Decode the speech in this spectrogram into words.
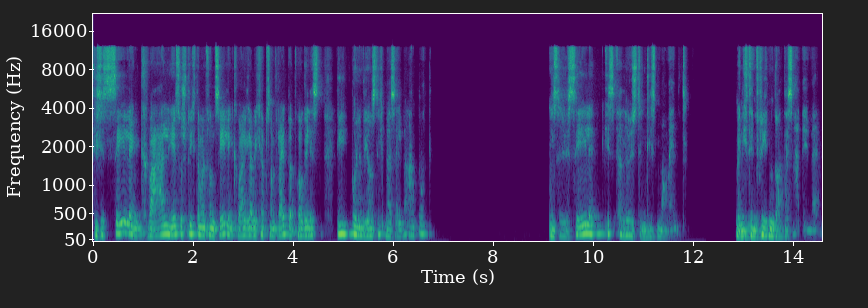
diese Seelenqual, Jesus spricht einmal von Seelenqual, glaube ich, habe es am Freitag vorgelesen, die wollen wir uns nicht mehr selber antun. Unsere Seele ist erlöst in diesem Moment, wenn ich den Frieden Gottes annehme.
